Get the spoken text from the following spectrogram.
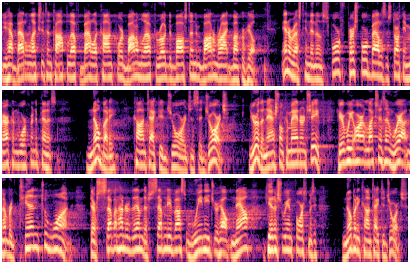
you have Battle of Lexington, top left, Battle of Concord, bottom left, Road to Boston, and bottom right, Bunker Hill. Interesting that in those four, first four battles that start the American War for Independence, nobody contacted George and said, George, you're the national commander in chief. Here we are at Lexington. We're outnumbered 10 to 1. There's 700 of them. There's 70 of us. We need your help now. Get us reinforcements. Nobody contacted George.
